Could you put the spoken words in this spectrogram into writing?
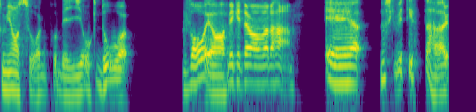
som jag såg på bio. Och då var jag... Vilket år var det här? Eh, nu ska vi titta här.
